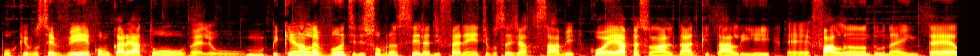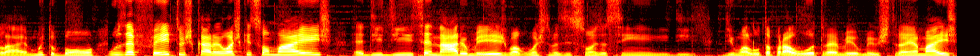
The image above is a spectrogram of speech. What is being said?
porque você vê como o cara é ator, velho. Um pequeno levante de sobrancelha diferente, você já sabe qual é a personalidade que tá ali é, falando, né? Em tela. É muito bom. Os efeitos, cara, eu acho que são mais é de, de cenário mesmo, algumas transições assim, de de uma luta para outra é meio, meio estranha, mas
